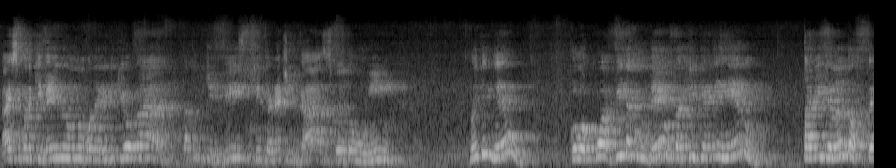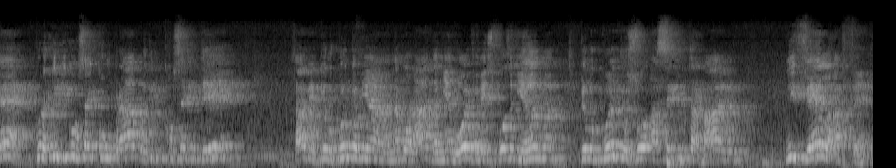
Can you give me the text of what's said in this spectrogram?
Aí semana que vem eu não vou negar que eu ah, tá tudo difícil, sem internet em casa, as coisas estão ruins. Não entendeu? Colocou a vida com Deus naquilo que é terreno. Está nivelando a fé por aquilo que consegue comprar, por aquilo que consegue ter. Sabe? Pelo quanto a minha namorada, a minha noiva, a minha esposa me ama, pelo quanto eu sou aceito no trabalho. Nivela a fé.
